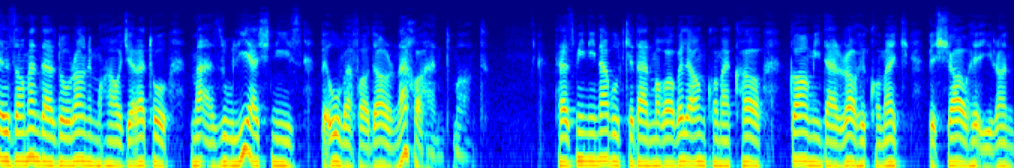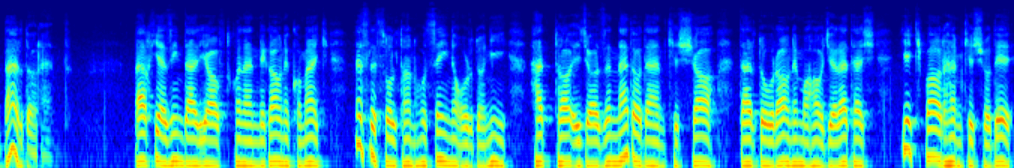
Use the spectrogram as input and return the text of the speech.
الزاما در دوران مهاجرت و معزولیش نیز به او وفادار نخواهند ماند. تضمینی نبود که در مقابل آن کمک ها گامی در راه کمک به شاه ایران بردارند. برخی از این دریافت کنندگان کمک مثل سلطان حسین اردنی حتی اجازه ندادند که شاه در دوران مهاجرتش یک بار هم که شده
